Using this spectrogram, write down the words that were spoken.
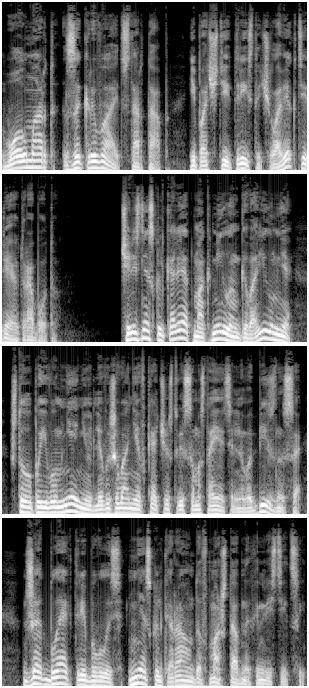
Walmart закрывает стартап, и почти 300 человек теряют работу. Через несколько лет Макмиллан говорил мне, что, по его мнению, для выживания в качестве самостоятельного бизнеса Jet Black требовалось несколько раундов масштабных инвестиций.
